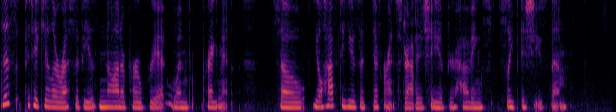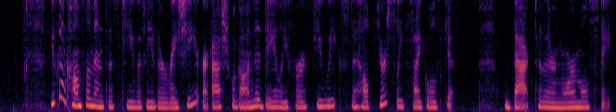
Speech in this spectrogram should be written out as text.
this particular recipe is not appropriate when pregnant, so you'll have to use a different strategy if you're having sleep issues then. You can complement this tea with either reishi or ashwagandha daily for a few weeks to help your sleep cycles get back to their normal state.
